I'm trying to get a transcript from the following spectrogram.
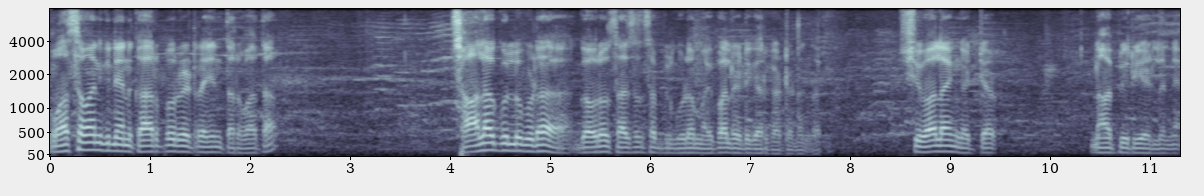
వాస్తవానికి నేను కార్పొరేటర్ అయిన తర్వాత చాలా గుళ్ళు కూడా గౌరవ శాసనసభ్యులు కూడా మైపాల్ రెడ్డి గారు కట్టడం జరిగింది. శివాలయం కట్టాడు నా పీరియడ్లోనే.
